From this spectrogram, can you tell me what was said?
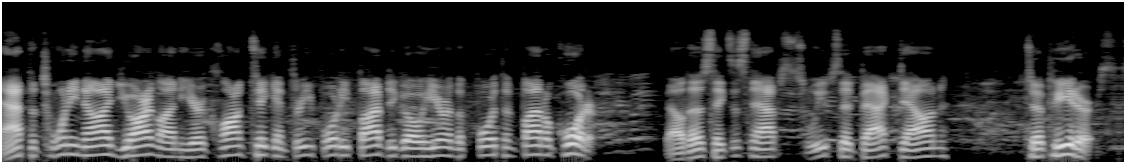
At the 29 yard line here, clock ticking, 3.45 to go here in the fourth and final quarter. Valdez takes a snap, sweeps it back down to Peters.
